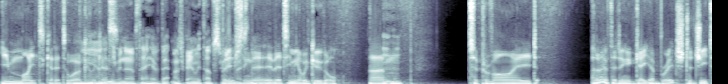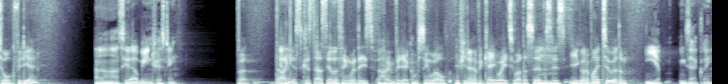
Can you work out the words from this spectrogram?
you might get it to work. yeah, I I, don't even know if they have that much bandwidth upstream. But interesting, most of them. they're, they're teaming up with Google um, Mhm. to provide. I don't know if they're doing a gate a bridge to G Talk video, Ah, see, that'll be interesting. but Yeah, I I, guess because that's the other thing with these home video conferencing. Well, if you don't have a gateway to other services, Mm. you got to buy two of them. Yep, exactly.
